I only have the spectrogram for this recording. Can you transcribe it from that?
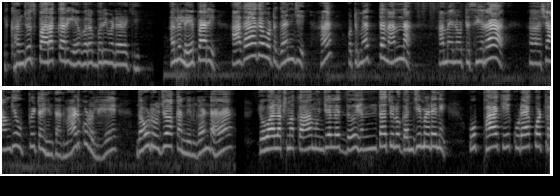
ಈ ಕಂಜೂಸ್ ಪಾರಕ್ಕರಿಗೆ ಬರಬ್ಬರಿ ಮಾಡ್ಯಾಳಕಿ ಅಲ್ಲಲೇ ಪಾರಿ. ಆಗಾಗ ಒಟ್ಟು ಗಂಜಿ, ಹಾ? ಒಟ್ಟು ಮೆತ್ತನ ಅನ್ನ, ಆಮೇಲೆ ಒಟ್ಟು ಸೀರಾ ಶಾಂಗಿ ಉಪ್ಪಿಟ್ಟ ಇಂಥದ್ ಮಾಡ್ಕೊಡಲಿ. ದೌಡ್ ರುಜು ಹಾಕ ನಿನ್ ಗಂಡ. ಯುವ ಲಕ್ಷ್ಮಕ್ಕ ಮುಂಜಾನೆದ್ದು ಎಂತ ಚಲೋ ಗಂಜಿ ಮಾಡೇನಿ? ಉಪ್ಪು ಹಾಕಿ ಕುಡಿಯಾಕ ಕೊಟ್ರ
